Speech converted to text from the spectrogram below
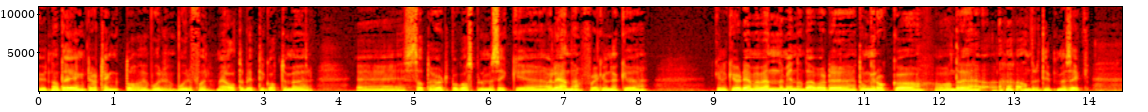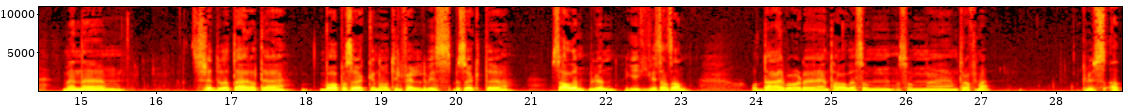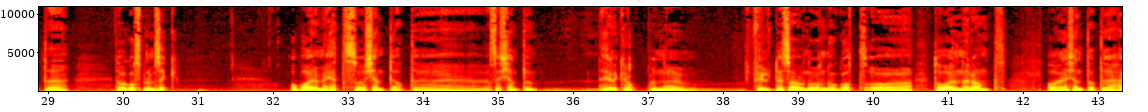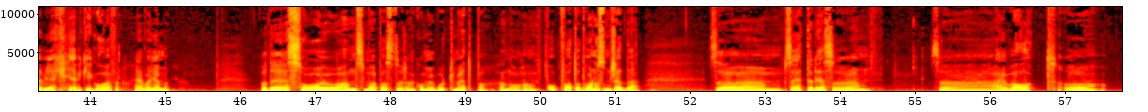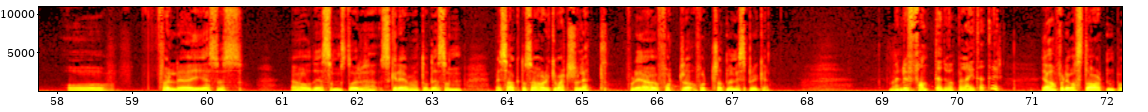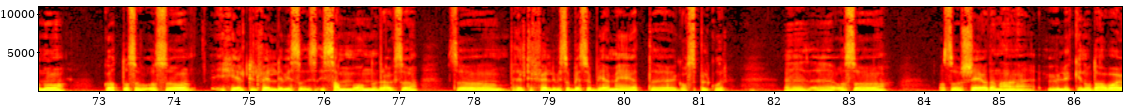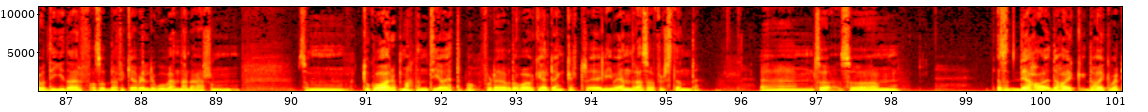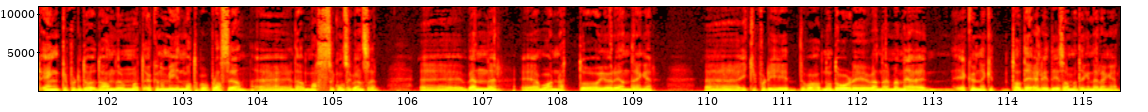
uten at jeg egentlig har tenkt over hvor, hvorfor. Men jeg har alltid blitt i godt humør. Jeg satt og hørte på gospelmusikk alene, for jeg kunne jo ikke kunne ikke gjøre det med vennene mine. Der var det tungrock og, og andre, andre typer musikk. Men eh, så skjedde jo dette her at jeg var på søken og tilfeldigvis besøkte Salem Lund, gikk i Kristiansand. Og der var det en tale som, som eh, traff meg. Pluss at eh, det var gospelmusikk. Og bare med ett så kjente jeg at eh, Altså, jeg kjente hele kroppen fyltes av noe, noe, godt, og tårene rant. Og jeg kjente at her vil jeg, ikke, jeg vil ikke gå herfra. Jeg var hjemme. Og det så jo han som var pastor, han kom jo bort til meg etterpå. Han, oppfattet at det var noe som skjedde. Så, så etter det så, så, har jeg valgt å, å følge Jesus og det som står skrevet og det som ble sagt. Og så har det ikke vært så lett, for jeg har jo fortsatt med misbruket. Men, Men, du fant det du var på leit etter? Ja, for det var starten på noe godt. Og så, og så helt tilfeldigvis, i samme åndedrag, så, så helt tilfeldigvis så, så blir jeg med i et uh, gospelkor. Uh, uh, og, så, og så skjer jo denne ulykken, og da var jo de der altså Da fikk jeg veldig gode venner der som, som tok vare på meg den tida etterpå. For det, det var jo ikke helt enkelt. Livet endra seg fullstendig. så, så um, Altså, det, har, det, har ikke, det, har, ikke, vært enkelt, for det, handler om at økonomien måtte på plass igjen. Eh, det har masse konsekvenser. Eh, venner. Jeg var nødt til å gjøre endringer. Eh, ikke fordi jeg hadde noen dårlige venner, men jeg, jeg, kunne ikke ta del i de samme tingene lenger.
